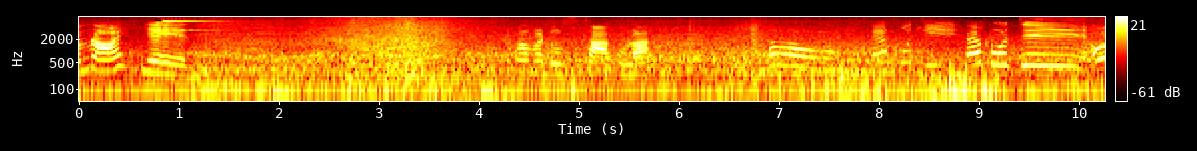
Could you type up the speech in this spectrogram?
มร้อยเยนก็มาดูซากุระแม่ฟูจิแม่ฟูจิโอ้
